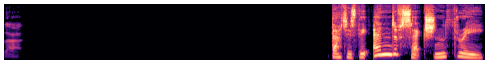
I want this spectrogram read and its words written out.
that? That is the end of section three.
